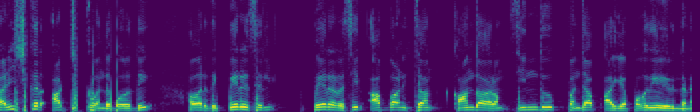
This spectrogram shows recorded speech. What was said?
கனிஷ்கர் ஆட்சிக்கு வந்தபோது அவரது பேரரசில் பேரரசில் ஆப்கானிஸ்தான் காந்தாரம் சிந்து பஞ்சாப் ஆகிய பகுதிகள் இருந்தன.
